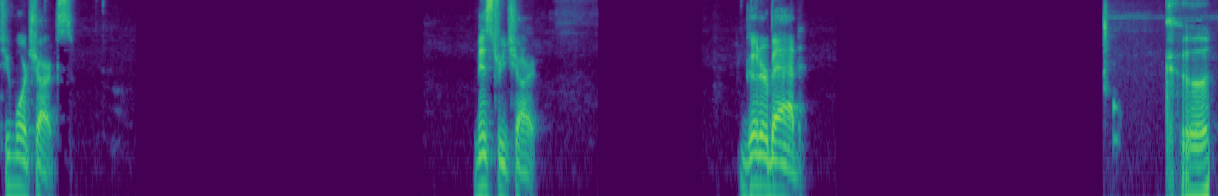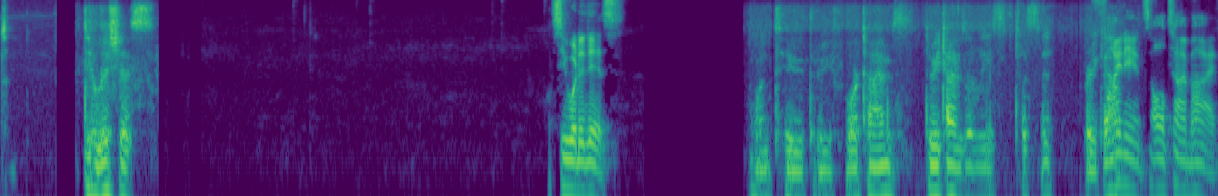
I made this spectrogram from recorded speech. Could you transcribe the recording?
Two more charts. Mystery chart. Good or bad? Good. Delicious. Let's see what it is. One, two, three, four times. Three times at least. Just to break out. Finance all time high.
